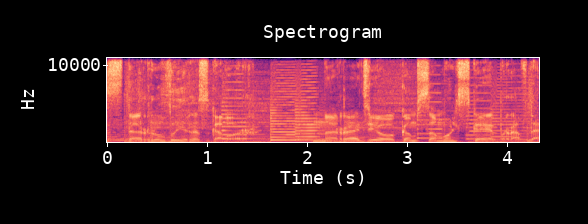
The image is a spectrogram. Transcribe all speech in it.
Здоровый разговор. На радио «Комсомольская правда».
